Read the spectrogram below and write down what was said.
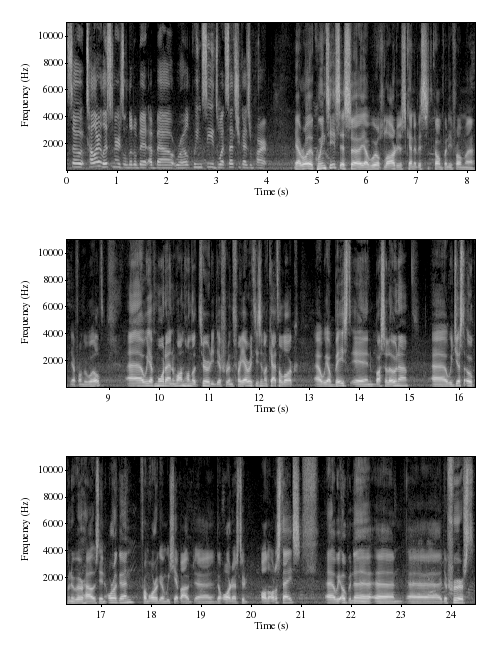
So tell our listeners a little bit about Royal Queen Seeds. What sets you guys apart? Yeah, Royal Queen Seeds is uh, yeah world's largest cannabis seed company from uh, yeah from the world. Uh, we have more than 130 different varieties in our catalog. Uh, we are based in Barcelona. Uh, we just opened a warehouse in Oregon. From Oregon, we ship out uh, the orders to all the other states. Uh, we opened uh, um, the first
